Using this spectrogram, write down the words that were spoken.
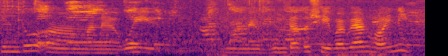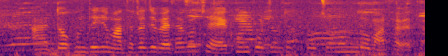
কিন্তু মানে ওই মানে ঘুমটা তো সেভাবে আর হয়নি। আর তখন থেকে মাথাটা যে ব্যথা করছে এখন পর্যন্ত প্রচণ্ড মাথা ব্যথা।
